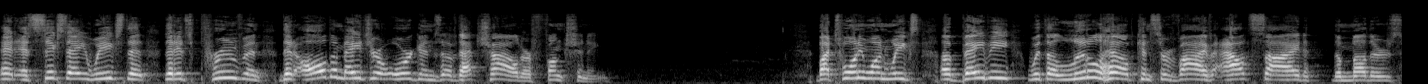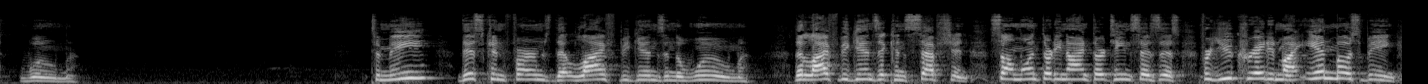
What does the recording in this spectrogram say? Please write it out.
at, at, six to eight weeks that, that it's proven that all the major organs of that child are functioning. By 21 weeks, a baby with a little help can survive outside the mother's womb. To me, this confirms that life begins in the womb. That life begins at conception. Psalm 139, 13 says this For you created my inmost being.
